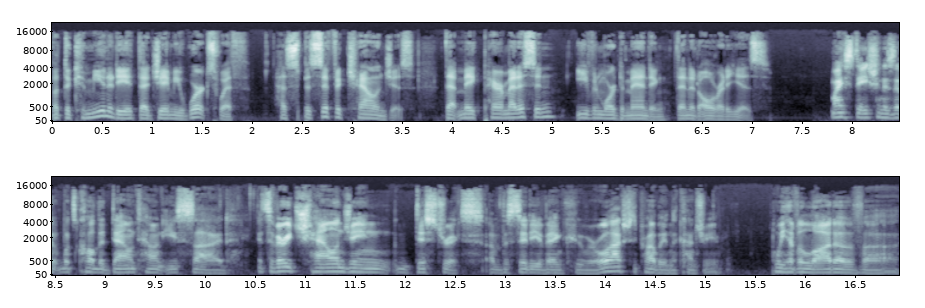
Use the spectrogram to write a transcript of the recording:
But the community that Jamie works with has specific challenges that make paramedicine even more demanding than it already is. My station is at what's called the downtown east side. It's a very challenging district of the city of Vancouver. Well, actually, probably in the country. We have a lot of uh,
